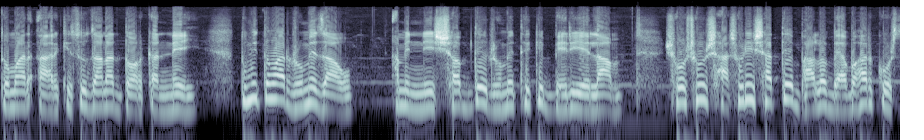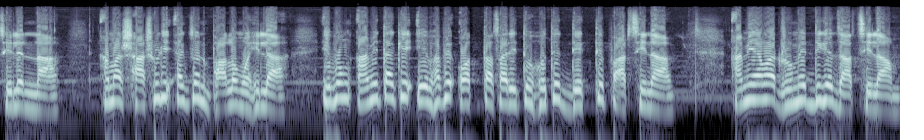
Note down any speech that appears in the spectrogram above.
তোমার আর কিছু জানার দরকার নেই। তুমি তোমার রুমে যাও। আমি নিঃশব্দে রুমে থেকে বেরিয়ে এলাম। শ্বশুর শাশুড়ির সাথে ভালো ব্যবহার করছিলেন না। আমার শাশুড়ি একজন ভালো মহিলা এবং আমি তাকে এভাবে অত্যাচারিত হতে দেখতে পারছি না। আমি আমার রুমের দিকে যাচ্ছিলাম,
